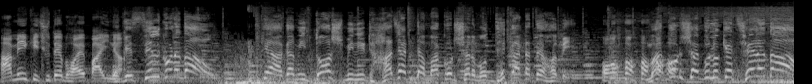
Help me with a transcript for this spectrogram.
আমি কিছুতে ভয় পাই না। ওকে সিল করে দাও। ওকে আগামী 10 মিনিট হাজারটা মাকড়সার মধ্যে কাটাতে হবে। মাকড়সাগুলোকে ছেড়ে দাও।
